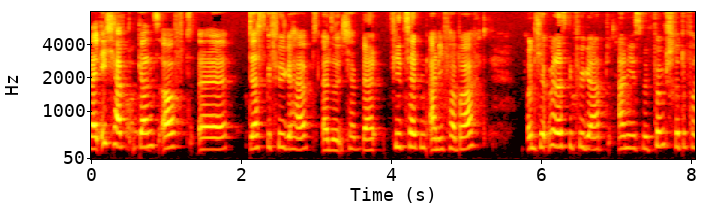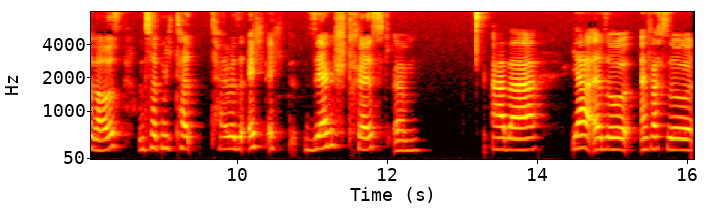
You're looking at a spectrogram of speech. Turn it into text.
Weil ich habe ganz oft äh, das Gefühl gehabt, also ich habe viel Zeit mit Anni verbracht und ich habe mir das Gefühl gehabt, Anni ist mir fünf Schritte voraus und es hat mich te teilweise echt, echt sehr gestresst. Ähm, aber ja, also einfach so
